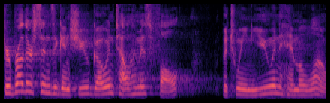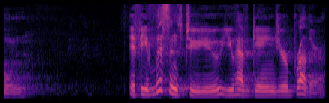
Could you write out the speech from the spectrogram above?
your brother sins against you, go and tell him his fault between you and him alone. If he listens to you, you have gained your brother.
